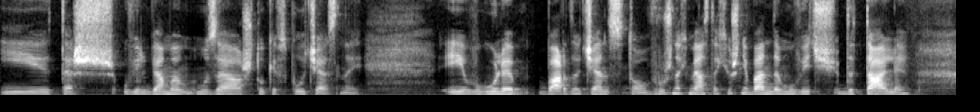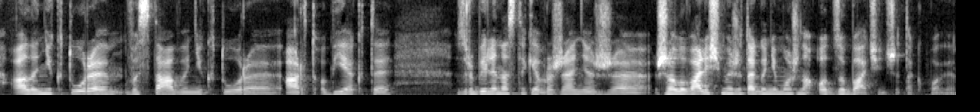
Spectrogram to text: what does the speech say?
i też uwielbiamy muzea sztuki współczesnej. I w ogóle bardzo często w różnych miastach, już nie będę mówić detali, ale niektóre wystawy, niektóre art obiekty zrobili nas takie wrażenie, że żałowaliśmy, że tego nie można odzobaczyć, że tak powiem.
